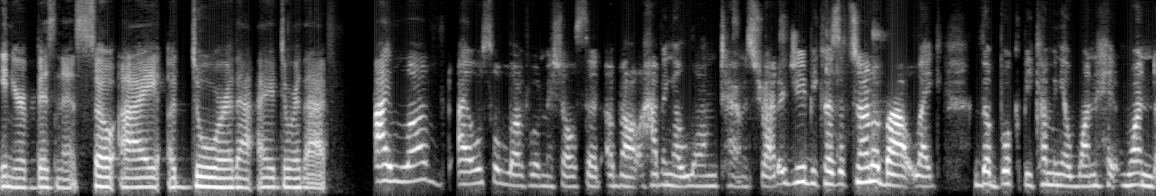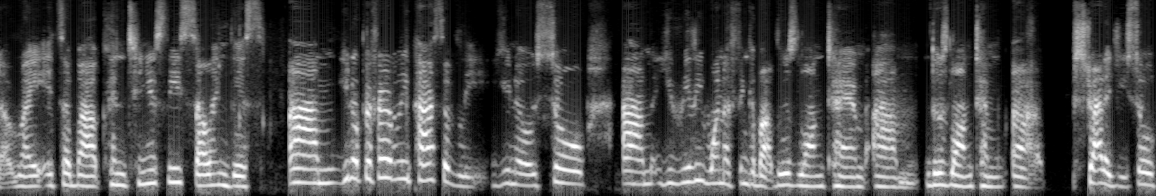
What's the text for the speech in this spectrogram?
in your business. So I adore that. I adore that. I loved, I also loved what Michelle said about having a long term strategy because it's not about like the book becoming a one hit wonder, right? It's about continuously selling this um you know preferably passively you know so um you really want to think about those long term um those long term uh strategy. So,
